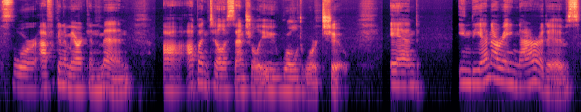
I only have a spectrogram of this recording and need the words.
for African American men uh, up until essentially World War II. And in the NRA narratives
